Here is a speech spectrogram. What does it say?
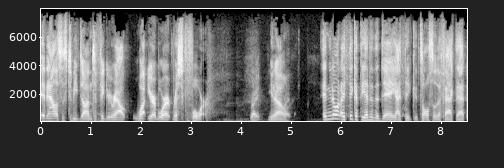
analysis to be done to figure out what you're more at risk for. Right. You know, Right. And you know what? I think at the end of the day, I think it's also the fact that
